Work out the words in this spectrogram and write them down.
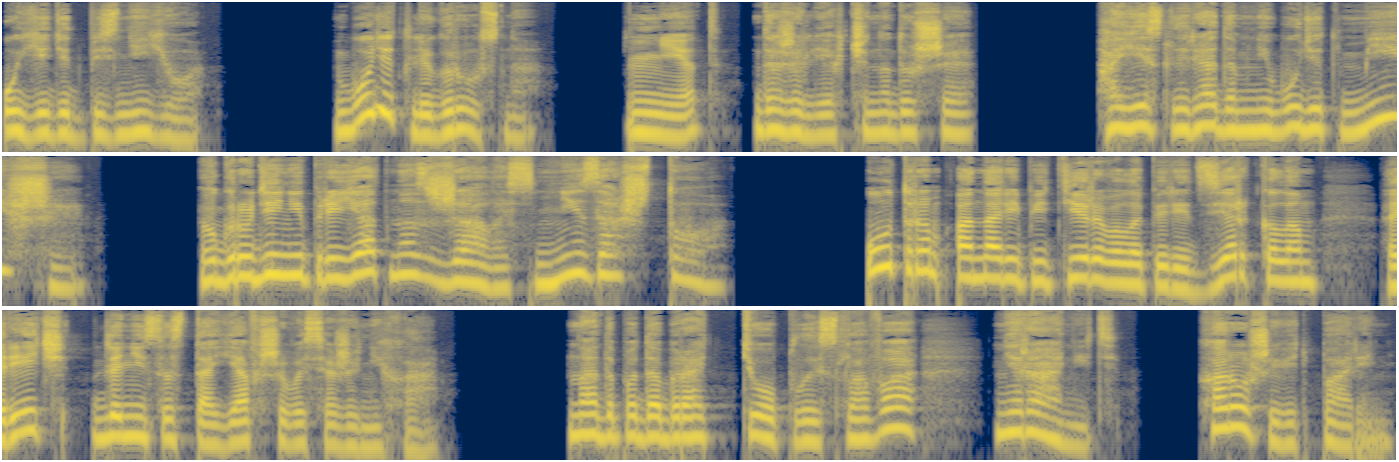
уедет без нее. Будет ли грустно? Нет, даже легче на душе. А если рядом не будет Миши? В груди неприятно сжалось ни за что. Утром она репетировала перед зеркалом речь для несостоявшегося жениха. Надо подобрать теплые слова, не ранить. Хороший ведь парень.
